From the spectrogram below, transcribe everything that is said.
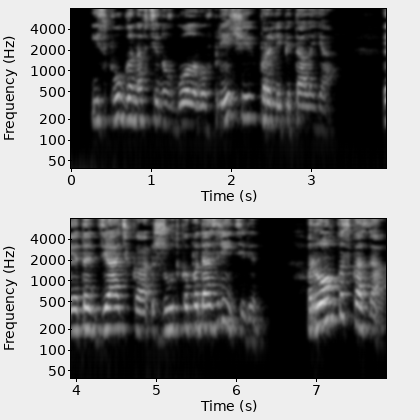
– испуганно втянув голову в плечи, пролепетала я. «Этот дядька жутко подозрителен. Ромка сказал,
